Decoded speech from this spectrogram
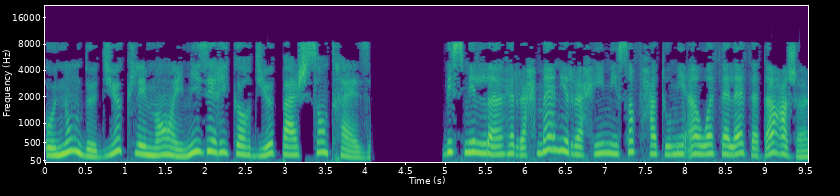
Au nom de Dieu clément et miséricordieux page 113 بسم الله الرحمن الرحيم صفحة 113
